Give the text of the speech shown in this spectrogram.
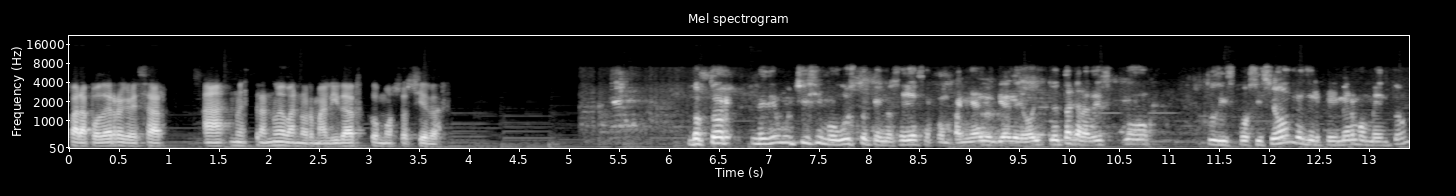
para poder regresar a nuestra nueva normalidad como sociedad. Doctor, me dio muchísimo gusto que nos hayas acompañado el día de hoy. Yo te agradezco tu disposición desde el primer momento.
